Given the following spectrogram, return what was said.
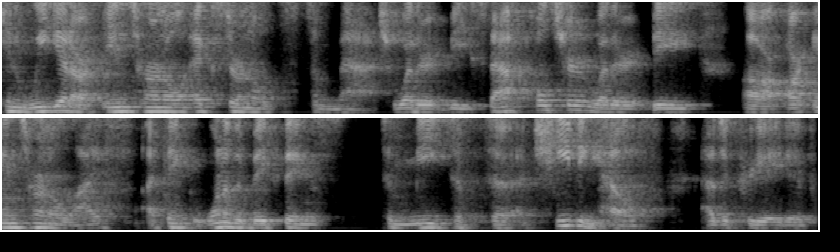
can we get our internal externals to match, whether it be staff culture, whether it be uh, our internal life? I think one of the big things to me to, to achieving health as a creative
